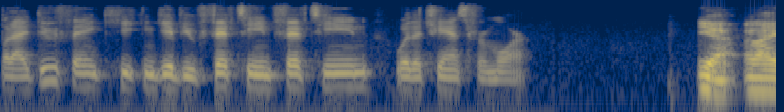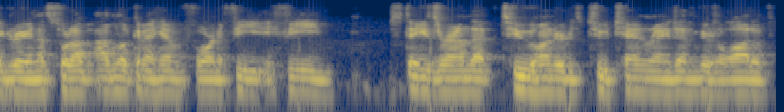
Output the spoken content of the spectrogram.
But I do think he can give you 15 15 with a chance for more. Yeah, and I agree, and that's what I'm, I'm looking at him for. And if he if he stays around that 200 to 210 range, I think there's a lot of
